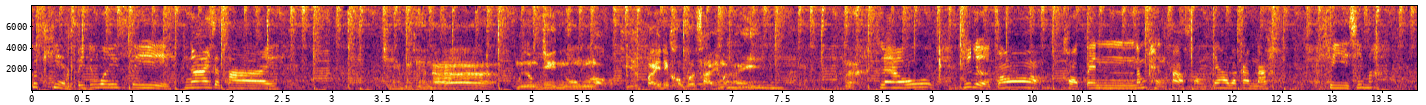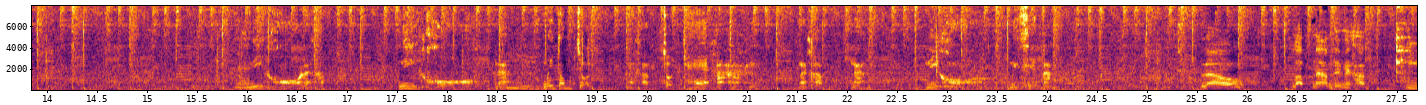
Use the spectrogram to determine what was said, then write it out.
ก็เขียนไปด้วยสิ ง่ายจะตาย เขียนไปเถอะนะไม่ต้องยืนงงหรอกเขียนไปเดี๋ยวเขาก็ใส่มาให้นะแล้วที่เหลือก็ขอเป็นน้ำแข็งเปล่าสองแก้วแล้วกันนะฟรีใช่ไหมะนี่ขอนะครับ นี่ขอนะ ไม่ต้องจดนะครับ จดแค่อาหารนะครับนะ นี่ขอไม่เสียตังค์แล้วรับน้ำได้ไหมครับ อื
